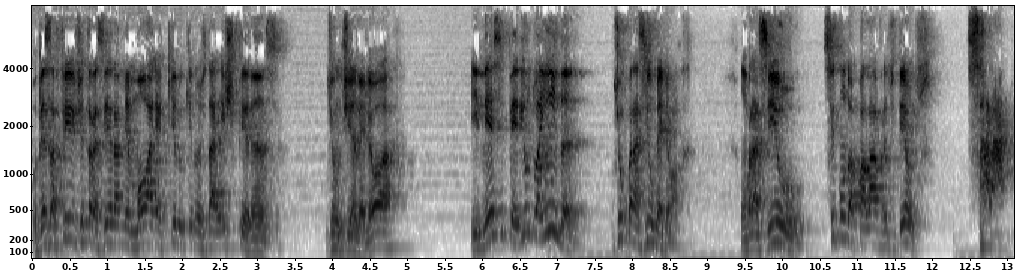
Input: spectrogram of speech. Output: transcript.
O desafio de trazer à memória aquilo que nos dá esperança de um dia melhor e nesse período ainda de um Brasil melhor. Um Brasil, segundo a palavra de Deus, sarado.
